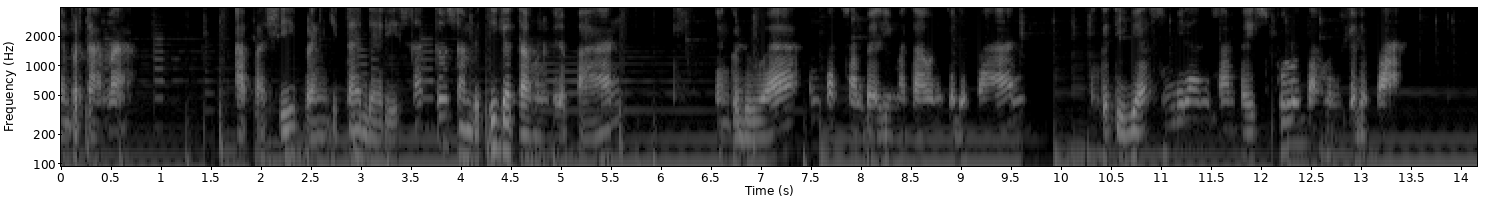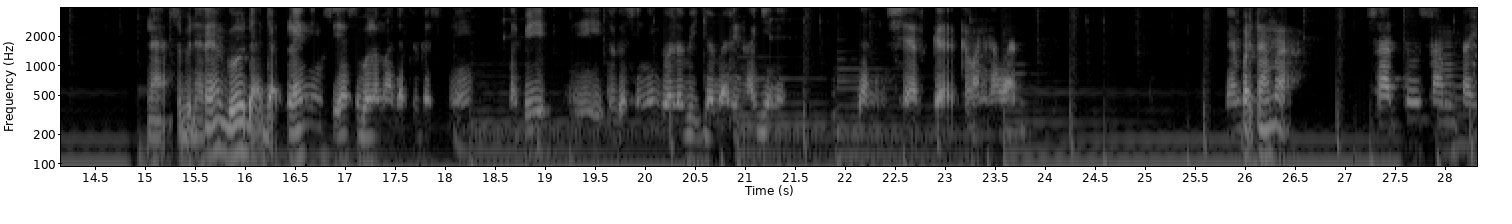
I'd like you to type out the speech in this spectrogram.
Yang pertama, apa sih plan kita dari 1 sampai 3 tahun ke depan? Yang kedua, 4 sampai 5 tahun ke depan. Yang ketiga, 9 sampai 10 tahun ke depan. Nah, sebenarnya gue udah ada planning sih ya sebelum ada tugas ini. Tapi di tugas ini gue lebih jabarin lagi nih dan share ke kawan-kawan. Yang pertama, 1 sampai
